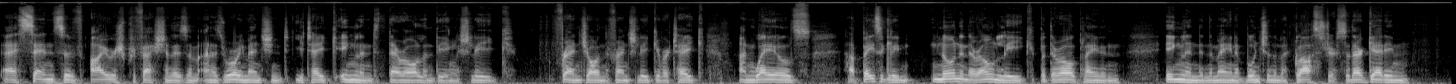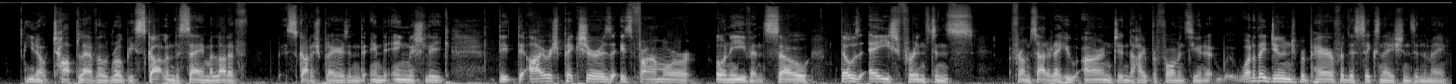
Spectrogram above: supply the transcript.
Uh, sense of Irish professionalism, and as Ruaidhri mentioned, you take England; they're all in the English league. French all in the French league, give or take, and Wales have basically none in their own league, but they're all playing in England in the main. A bunch of them at Gloucester, so they're getting, you know, top level rugby. Scotland the same. A lot of Scottish players in the in the English league. The the Irish picture is is far more uneven. So those eight, for instance, from Saturday who aren't in the high performance unit, what are they doing to prepare for the Six Nations in the main?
